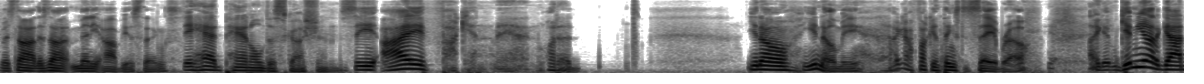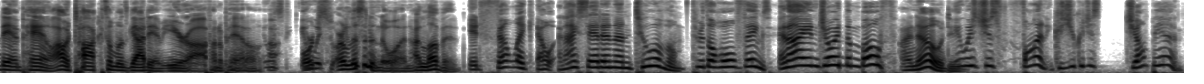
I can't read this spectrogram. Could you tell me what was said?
But it's not there's not many obvious things. they had panel discussions See, I fucking man, what a you know, you know me. I got fucking things to say, bro. I- get, get me on a goddamn panel. I would talk someone's goddamn ear off on a panel, was- Uh, or was- or listening to one. I love it. it felt like oh and i sat in on two of them through the whole things and i enjoyed them both I know, dude. It was just fun because you could just jump in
